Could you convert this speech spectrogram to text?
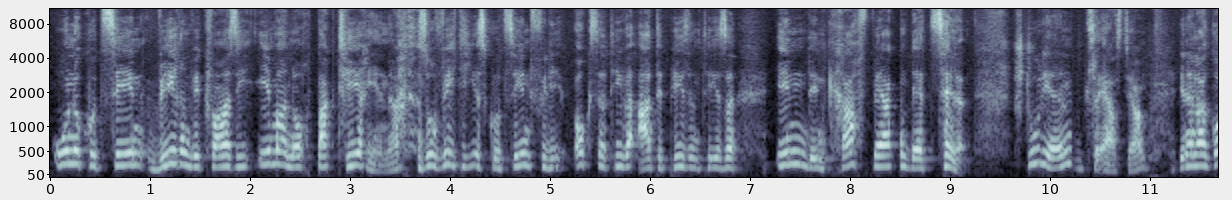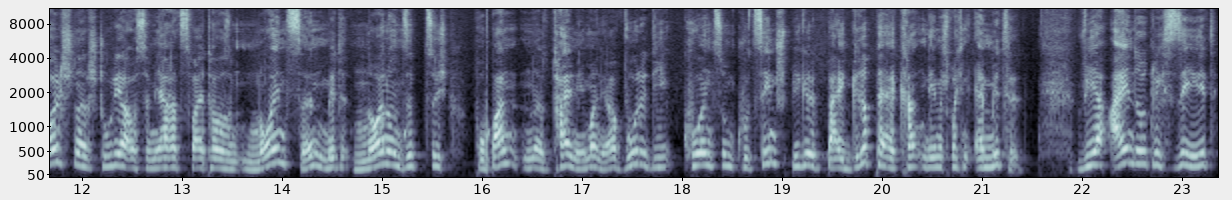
Ohne Q10 wären wir quasi immer noch Bakterien. Ja? So wichtig ist Q10 für die oxidative ATP-Synthese in den Kraftwerken der Zelle. Studien zuerst, ja. In einer Goldstandard-Studie aus dem Jahre 2019 mit 79 Probanden, also Teilnehmern, ja, wurde die Coenzym Q10-Spiegel bei Grippeerkrankten dementsprechend ermittelt. Wie ihr eindrücklich seht,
